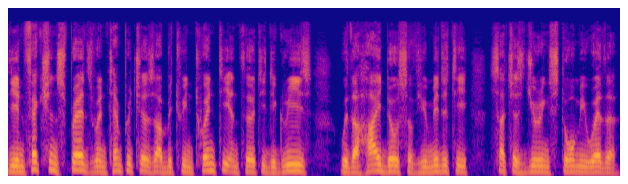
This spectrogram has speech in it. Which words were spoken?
The infection spreads when temperatures are between 20 and 30 degrees with a high dose of humidity, such as during stormy weather.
